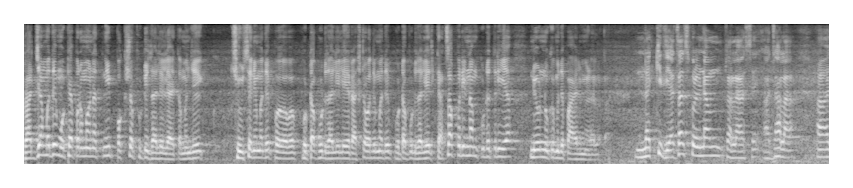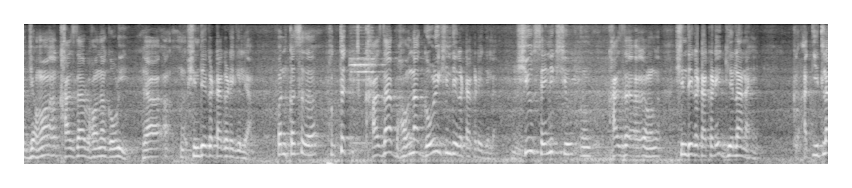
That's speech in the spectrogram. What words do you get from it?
राज्यामध्ये मोठ्या प्रमाणातनी पक्षफुटी झालेल्या आहेत. म्हणजे शिवसेनेमध्ये प फुटाफूट झालेली आहे राष्ट्रवादीमध्ये फुटाफूट झाली आहे. त्याचा परिणाम कुठेतरी या निवडणुकीमध्ये पाहायला मिळाला का? नक्कीच याचाच परिणाम झाला असे झाला. जेव्हा खासदार भावना गवळी ह्या शिंदे गटाकडे गेल्या पण कसं फक्त खासदार भावना गवळी शिंदे गटाकडे गेला शिवसैनिक शिव खासदार शिंदे गटाकडे गेला नाही. इथला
